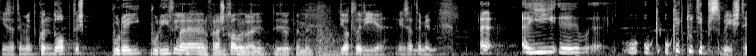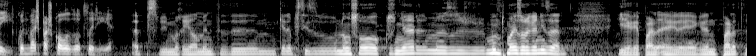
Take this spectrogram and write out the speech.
Exatamente. Quando optas por, aí, por ir Sim, para, para a escola de, de, de hotelaria, exatamente. Ah, aí, eh, o, o o que é que tu te apercebeste aí, quando vais para a escola de hotelaria? Apercebi-me realmente de que era preciso não só cozinhar, mas muito mais organizar. E a, par- a- a grande parte,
